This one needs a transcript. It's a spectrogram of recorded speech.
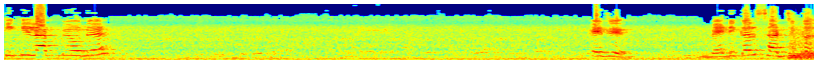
কি কি লাগবে ওদের? এই যে মেডিকেল সার্জিক্যাল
